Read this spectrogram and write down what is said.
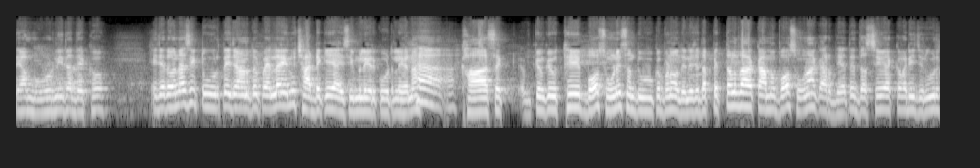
ਤੇ ਆ ਮੋਰਨੀ ਤਾਂ ਦੇਖੋ ਇਹ ਜਦੋਂ ਨਾ ਅਸੀਂ ਟੂਰ ਤੇ ਜਾਣ ਤੋਂ ਪਹਿਲਾਂ ਇਹਨੂੰ ਛੱਡ ਕੇ ਆਏ ਸੀ ਮਲੇਰਕੋਟਲੇ ਹਨਾ? ਖਾਸ ਕਿਉਂਕਿ ਉੱਥੇ ਬਹੁਤ ਸੋਹਣੇ ਸੰਦੂਕ ਬਣਾਉਂਦੇ ਨੇ ਜਿੱਦਾਂ ਪਿੱਤਲ ਦਾ ਕੰਮ ਬਹੁਤ ਸੋਹਣਾ ਕਰਦੇ ਆ ਤੇ ਦੱਸਿਓ ਇੱਕ ਵਾਰੀ ਜਰੂਰ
